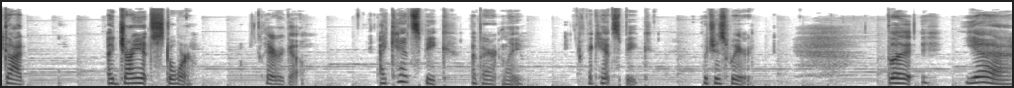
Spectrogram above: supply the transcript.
God, a giant store. There we go. I can't speak, apparently. I can't speak, which is weird. But, yeah.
